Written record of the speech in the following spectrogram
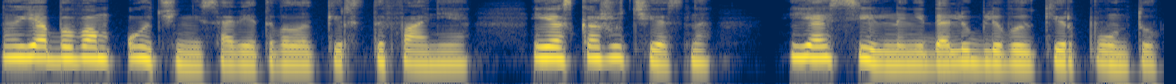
но я бы вам очень не советовала, Кир Стефания. Я скажу честно, я сильно недолюбливаю Кирпунту,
